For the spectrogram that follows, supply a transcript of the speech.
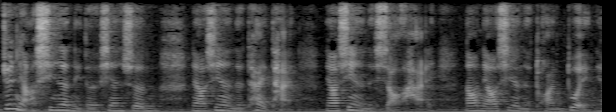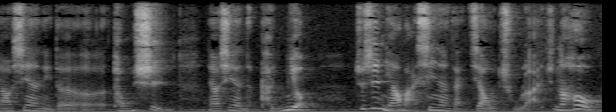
就你要信任你的先生，你要信任你的太太，你要信任你的小孩，然后你要信任你的团队，你要信任你的同事，你要信任你的朋友，就是你要把信任感交出来，然后。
